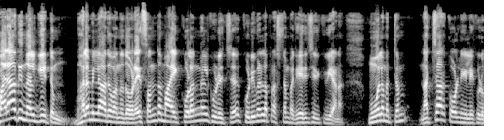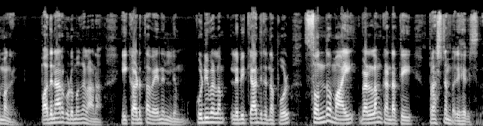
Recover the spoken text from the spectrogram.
പരാതി നൽകിയിട്ടും ഫലമില്ലാതെ വന്നതോടെ സ്വന്തമായി കുളങ്ങൾ കുഴിച്ച് കുടിവെള്ള പ്രശ്നം പരിഹരിച്ചിരിക്കുകയാണ്. മൂലമറ്റം നച്ചാർ കോളനിയിലെ കുടുംബങ്ങൾ. പതിനാറ് കുടുംബങ്ങളാണ് ഈ കടുത്ത വേനലിലും കുടിവെള്ളം ലഭിക്കാതിരുന്നപ്പോൾ സ്വന്തമായി വെള്ളം കണ്ടെത്തി പ്രശ്നം പരിഹരിച്ചത്.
